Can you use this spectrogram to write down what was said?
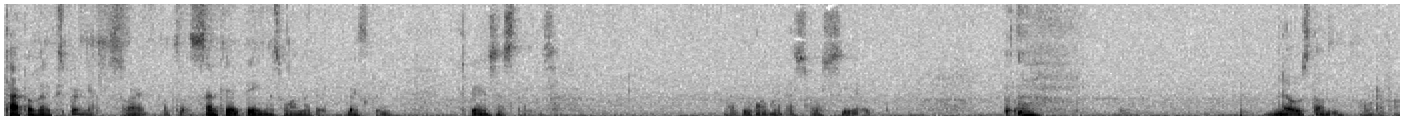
type of an experience, right? It's a sentient being is one that basically experiences things. Might be one way to sort of see it. Knows them or whatever.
